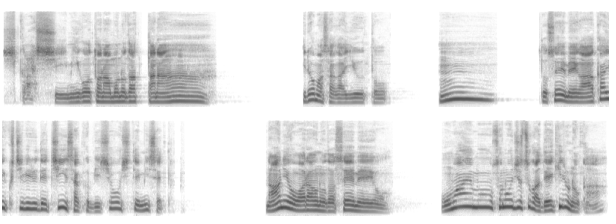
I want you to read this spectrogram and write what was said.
しかし見事なものだったな。広政が言うと、うーん、と生命が赤い唇で小さく微笑してみせた。何を笑うのだ生命よ。お前もその術ができるのか？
